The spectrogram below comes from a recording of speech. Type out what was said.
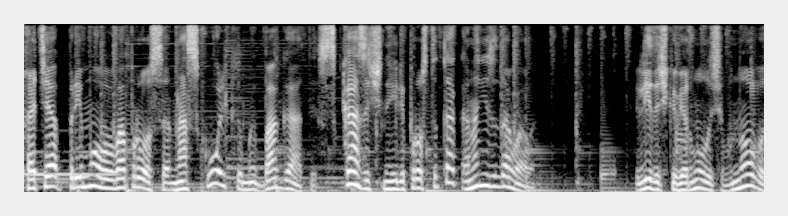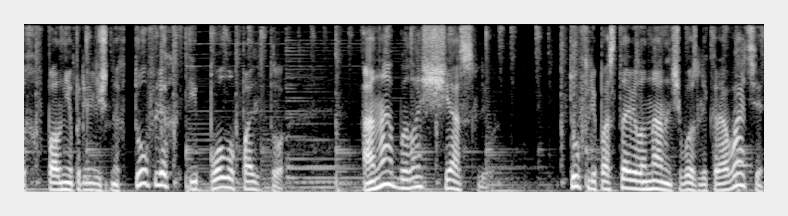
хотя прямого вопроса, насколько мы богаты, сказочно или просто так, она не задавала. Лидочка вернулась в новых, вполне приличных туфлях и полупальто. Она была счастлива. Туфли поставила на ночь возле кровати,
